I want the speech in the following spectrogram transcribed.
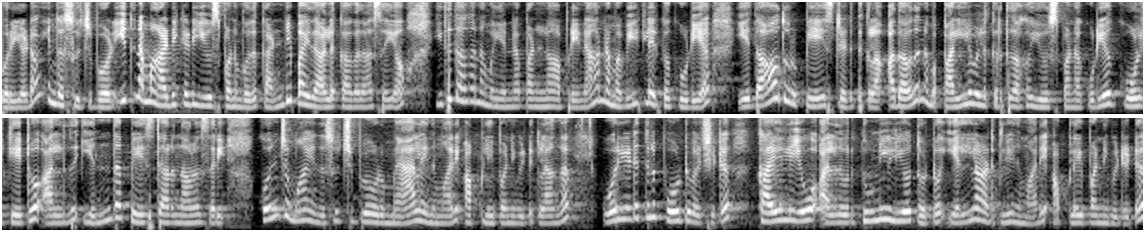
ஒரு இடம் இந்த சுவிட்ச் போர்டு இது நம்ம அடிக்கடி யூஸ் பண்ணும்போது கண்டிப்பாக இது அழுக்காக தான் செய்யும். இதுக்காக நம்ம என்ன பண்ணலாம் அப்படின்னா நம்ம வீட்டில் இருக்கக்கூடிய ஏதாவது ஒரு பேஸ்ட் எடுத்துக்கலாம். அதாவது நம்ம பல்லு விளக்குறதுக்காக யூஸ் பண்ணக்கூடிய கோல்கேட்டோ அல்லது எந்த பேஸ்ட்டாக இருந்தாலும் சரி கொஞ்சமாக இந்த சுவிட்ச் போர்டு மேலே இந்த மாதிரி அப்ளை பண்ணி விட்டுக்கலாங்க. ஒரு இடத்துல போட்டு வச்சுட்டு கையிலையோ அல்லது ஒரு துணியிலையோ தொட்டோ எல்லா இடத்துலையும் இந்த மாதிரி அப்ளை பண்ணி விட்டுட்டு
